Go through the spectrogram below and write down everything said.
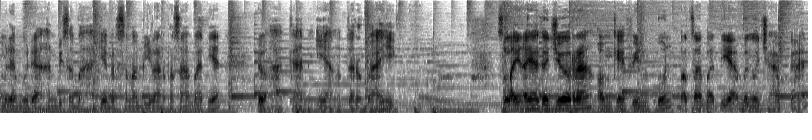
Mudah-mudahan bisa bahagia bersama Bilar persahabat ya Doakan yang terbaik Selain Ayah Kejora, Om Kevin pun persahabat ya mengucapkan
